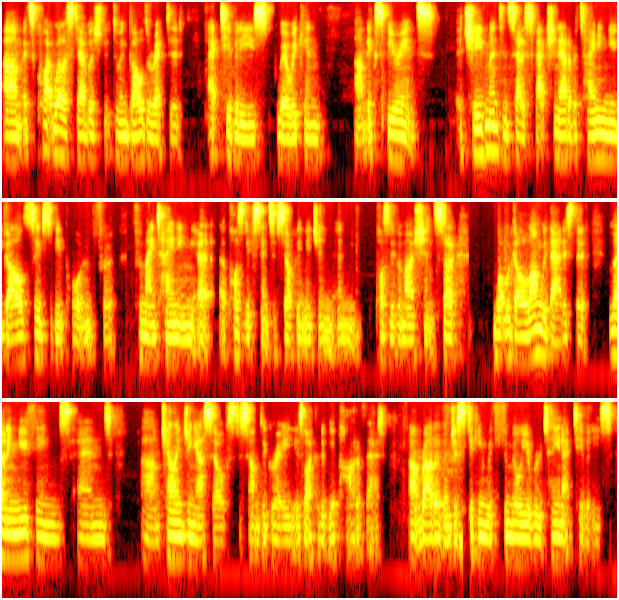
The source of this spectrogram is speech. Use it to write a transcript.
um, it's quite well established that doing goal-directed activities where we can um, experience achievement and satisfaction out of attaining new goals seems to be important for for maintaining a, a positive sense of self-image and, and positive emotions. So, what would go along with that is that learning new things and um, challenging ourselves to some degree is likely to be a part of that, um, rather than just sticking with familiar routine activities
